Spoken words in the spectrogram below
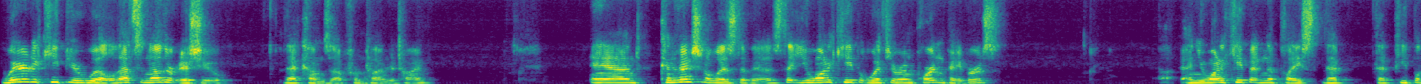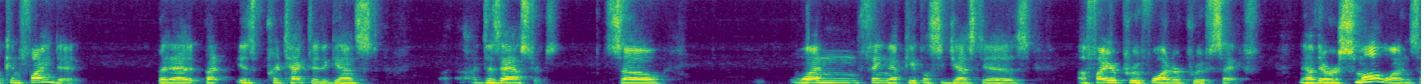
Where to keep your will? That's another issue that comes up from time to time. And conventional wisdom is that you want to keep it with your important papers uh, and you want to keep it in a place that, that people can find it, but, uh, but is protected against uh, disasters. So one thing that people suggest is a fireproof, waterproof safe. Now there are small ones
